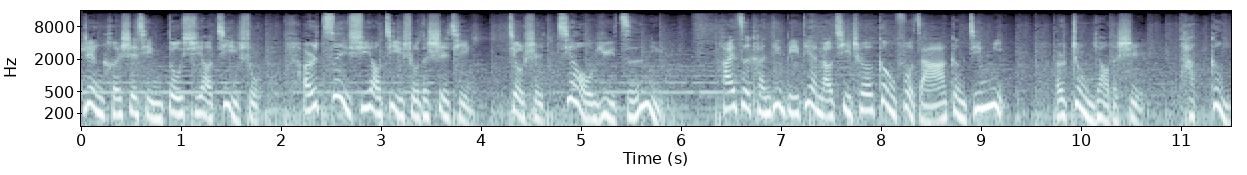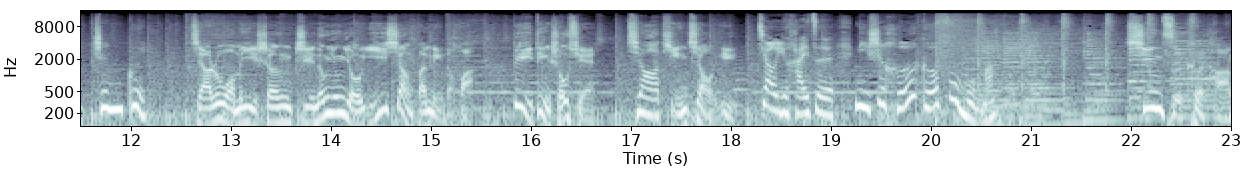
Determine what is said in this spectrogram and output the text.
任何事情都需要技术，而最需要技术的事情就是教育子女。孩子肯定比电脑、汽车更复杂、更精密，而重要的是，它更珍贵。假如我们一生只能拥有一项本领的话，必定首选。家庭教育，教育孩子，你是合格父母吗？亲子课堂，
